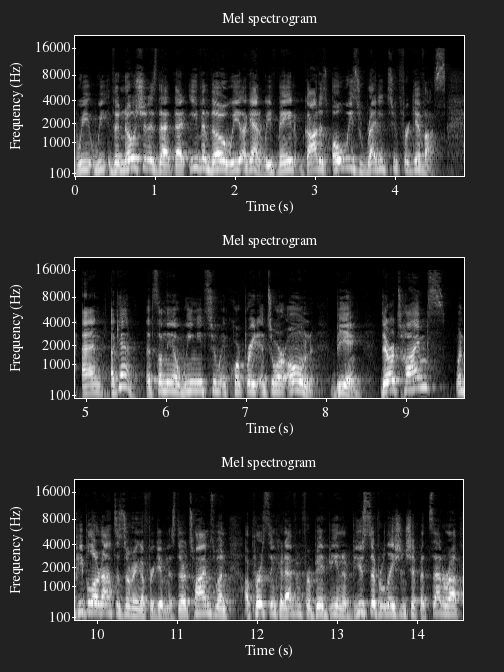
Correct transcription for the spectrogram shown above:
We, we, the notion is that, that even though we, again, we've made, God is always ready to forgive us. And again, that's something that we need to incorporate into our own being. There are times when people are not deserving of forgiveness. There are times when a person could, heaven forbid, be in an abusive relationship, etc.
